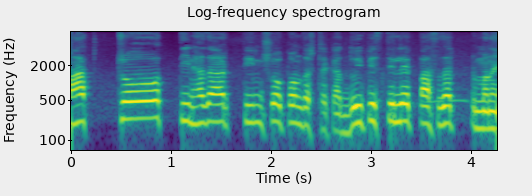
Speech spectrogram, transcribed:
মাত্র তিন হাজার তিনশো পঞ্চাশ টাকা। দুই পিস দিলে পাঁচ হাজার মানে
